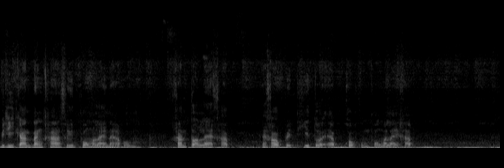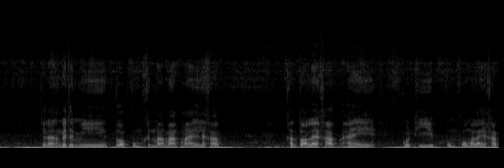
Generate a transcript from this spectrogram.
วิธีการตั้งค่าสวิตช์พวงมาลัยนะครับผม ขั้นตอนแรกครับ ให้เข้าไปที่ตัวแอปควบคุมพวงมาลัยครับ จากนั้นก็จะมีตัวปุ่มขึ้นมามากมายเลยนะครับ ขั้นตอนแรกครับ ให้กดที่ปุ่มพวงมาลัยครับ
